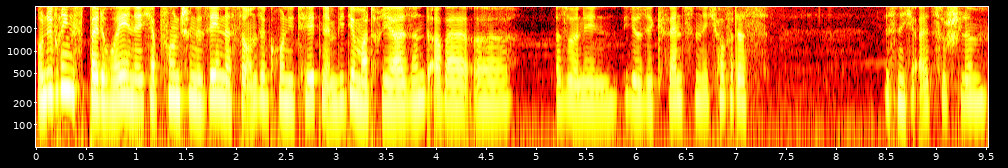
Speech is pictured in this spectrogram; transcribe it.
Und übrigens, by the way, ne, ich habe vorhin schon gesehen, dass da Unsynchronitäten im Videomaterial sind, aber, äh, also in den Videosequenzen. Ich hoffe, das ist nicht allzu schlimm.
